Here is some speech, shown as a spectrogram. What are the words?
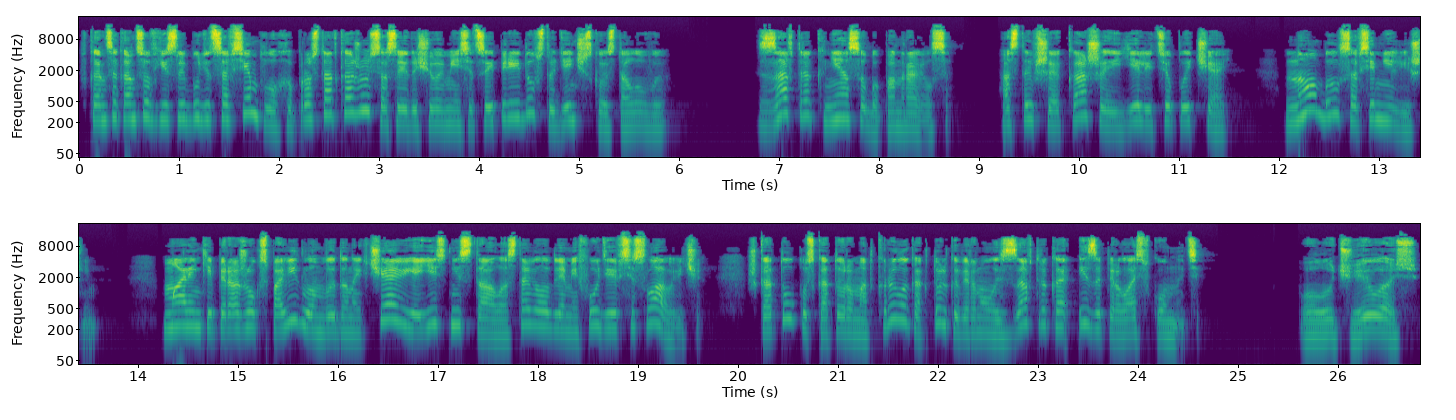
В конце концов, если будет совсем плохо, просто откажусь со следующего месяца и перейду в студенческую столовую. Завтрак не особо понравился. Остывшая каша и еле теплый чай. Но был совсем не лишним. Маленький пирожок с повидлом, выданный к чаю, я есть не стала, оставила для Мефодия Всеславовича, шкатулку с которым открыла, как только вернулась с завтрака и заперлась в комнате. «Получилось,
